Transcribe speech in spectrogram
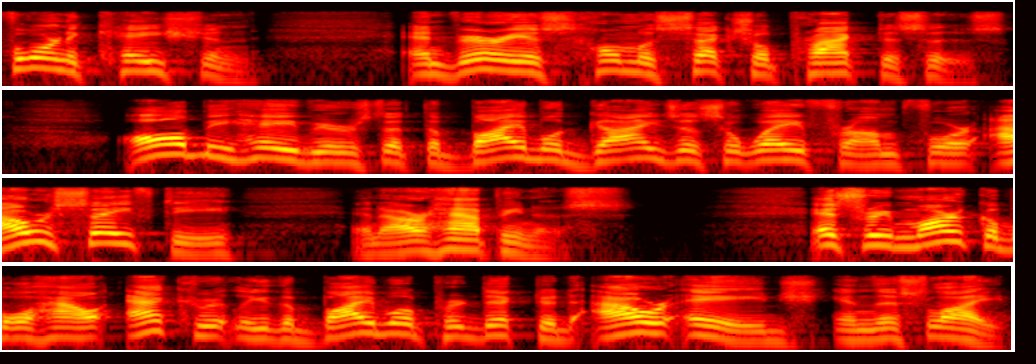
fornication, and various homosexual practices, all behaviors that the Bible guides us away from for our safety and our happiness. It's remarkable how accurately the Bible predicted our age in this light.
